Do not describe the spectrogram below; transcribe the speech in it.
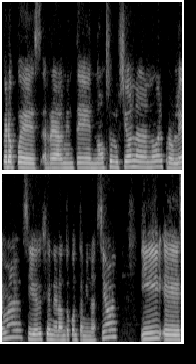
pero pues realmente no soluciona ¿no? el problema, sigue generando contaminación y eh,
